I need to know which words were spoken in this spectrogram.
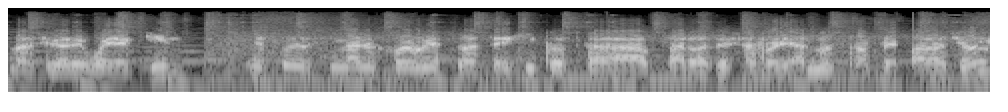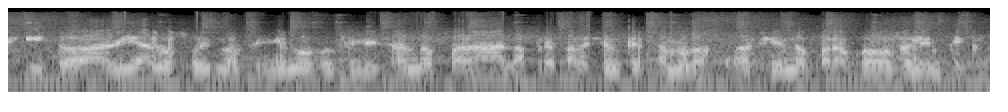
la ciudad de Guayaquil. Estos escenarios fueron estratégicos para, para desarrollar nuestra preparación y todavía los, los seguimos utilizando para la preparación que estamos haciendo para Juegos Olímpicos.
